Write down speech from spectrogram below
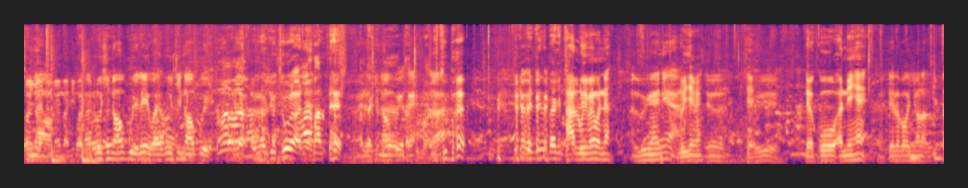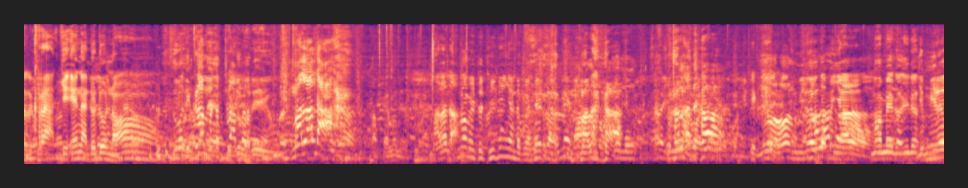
ชินอรูชินอปุยเลยไว้รูชินอปุย เรายูทูบอ่ะเนี่ย รูชินอปุยแค่ ยูทูบเบอร์ ทานลุยไหมวันเนี้ย ลุยไงเนี่ย ลุยใช่ไหม เออ โอเคเดี๋ยวกูอันนี้ให้ เตละบอกย้อนละตะ คระเยเอ็นอ่ะโดนโดนเนาะ Telegram macam berapa? Malada. Malada. น้องเป็นตัวที่นี่ยังจะไปเฮ็ดเราแน่นอน Malada. Malada. Milo lon, Milo tak menyala. Mame dah ini. Ya Milo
